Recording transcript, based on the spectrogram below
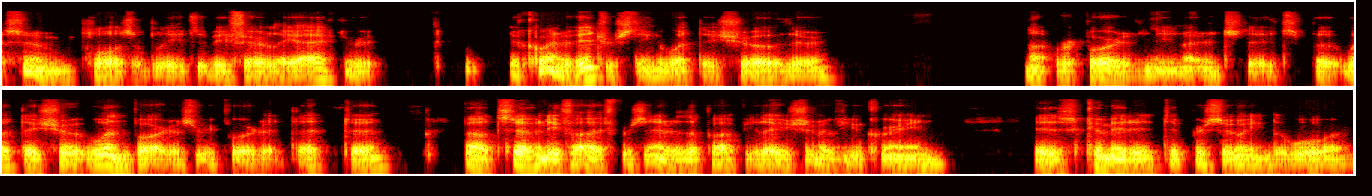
assume plausibly to be fairly accurate, they're kind of interesting what they show. They're not reported in the United States, but what they show, one part is reported that uh, about 75% of the population of Ukraine is committed to pursuing the war.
